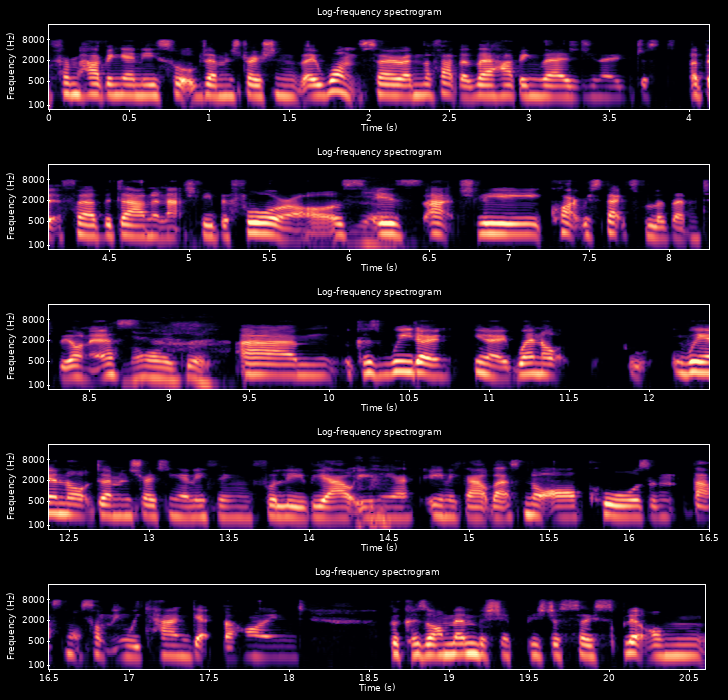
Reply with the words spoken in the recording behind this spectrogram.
from having any sort of demonstration that they want. So, and the fact that they're having theirs, you know, just a bit further down and actually before ours Yeah. is actually quite respectful of them, to be honest No, I agree. um because we don't you know we're not we're not demonstrating anything for Levy out ENIAC, ENIC out that's not our cause and that's not something we can get behind because our membership is just so split on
